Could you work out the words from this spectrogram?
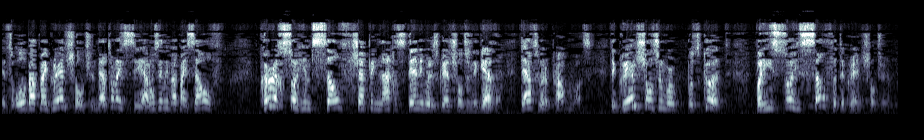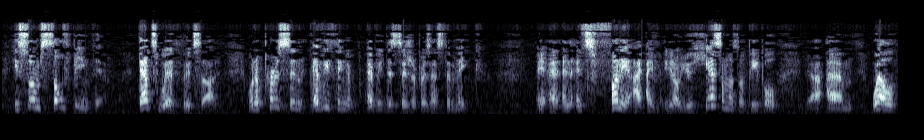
It's all about my grandchildren. That's what I see. I don't see anything about myself. Korach saw himself shepherding Nachas, standing with his grandchildren together. That's where the problem was. The grandchildren were, was good, but he saw himself with the grandchildren. He saw himself being there. That's where it started. When a person, everything, every decision a person has to make, and, and, it's funny, I, I, you know, you hear sometimes from people, uh, um, well,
